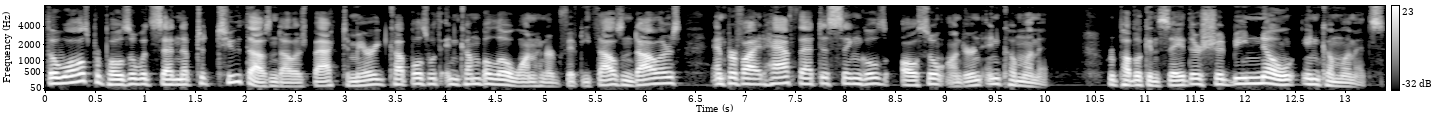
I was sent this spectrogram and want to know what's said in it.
The Walz proposal would send up to $2,000 back to married couples with income below $150,000 and provide half that to singles also under an income limit. Republicans say there should be no income limits.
